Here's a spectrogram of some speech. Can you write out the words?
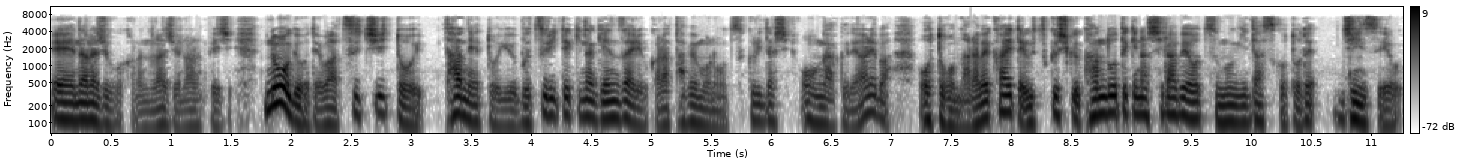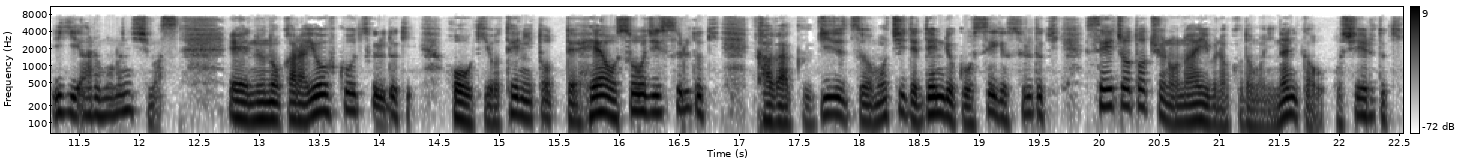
えー、75から77ページ。農業では土と種という物理的な原材料から食べ物を作り出し、音楽であれば音を並べ替えて美しく感動的な調べを紡ぎ出すことで人生を意義あるものにします。えー、布から洋服を作るとき、ほうきを手に取って部屋を掃除するとき、科学技技術を用いて電力を制御するとき、成長途中のナイーブな子供に何かを教えるとき、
